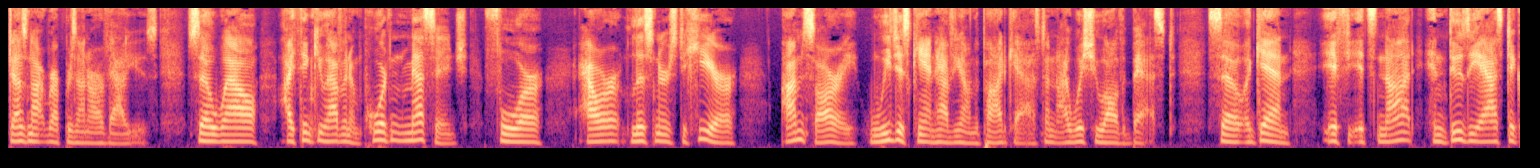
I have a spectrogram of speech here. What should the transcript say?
does not represent our values. So while I think you have an important message for our listeners to hear, I'm sorry, we just can't have you on the podcast, and I wish you all the best. So, again, if it's not enthusiastic,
